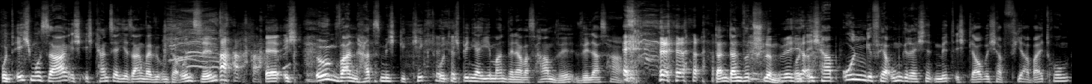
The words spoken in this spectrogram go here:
Und ich muss sagen, ich, ich kann es ja hier sagen, weil wir unter uns sind. äh, ich, irgendwann hat es mich gekickt und ich bin ja jemand, wenn er was haben will, will er es haben. dann dann wird es schlimm. Ja. Und ich habe ungefähr umgerechnet mit, ich glaube, ich habe vier Erweiterungen,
